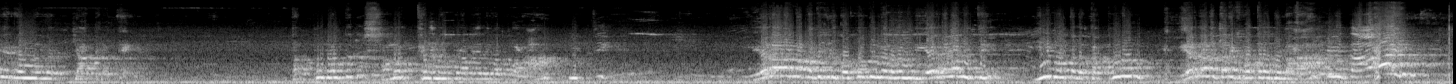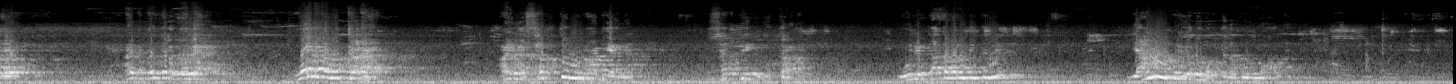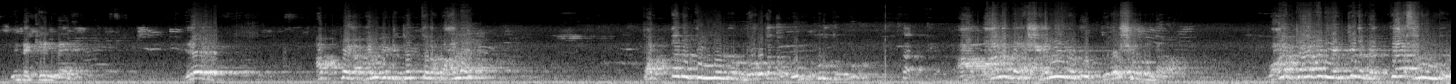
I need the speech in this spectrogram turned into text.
party రంగంలో జాగ్రత్త తప్పు మంతుడు సమర్థనను ప్రవేదపడ ఇచ్చి ఏరాల బతికి గొప్పతున్న వాళ్ళకి ఏరాల ఇచ్చి ఈ మంతుల తప్పులు ఏరాల తరగతి పత్రం ఆయన మంతుల ఓలే ఓలగా వచ్చాడు ఆయన సత్తును నాట్యాన్ని శక్తికి గుత్తాడు ఓలి కాదవరం ఇచ్చింది యానం இன்னைக்கு என்ன ஏ அப்பட చెప్తున్న బాలే పత్తను తిన్నుడు లోకత ఉంపుడుతుడు ఆ బాలక శరీరుడు దోషం ఉండ వాటాకుడు ఎక్కిన వ్యత్యాసం ఉండు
